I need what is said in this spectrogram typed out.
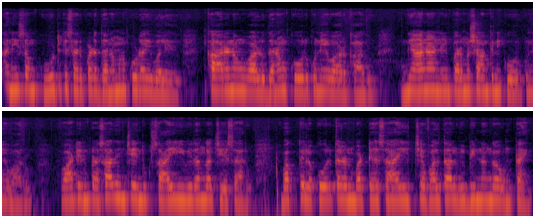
కనీసం కూటికి సరిపడ ధనమును కూడా ఇవ్వలేదు. కారణం వాళ్ళు ధనం కోరుకునేవారు కాదు. జ్ఞానాన్ని పరమశాంతిని కోరుకునేవారు. వాటిని ప్రసాదించేందుకు సాయి ఈ విధంగా చేశారు. భక్తుల కోరికలను బట్టే సాయి ఇచ్చే ఫలితాలు విభిన్నంగా ఉంటాయి.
